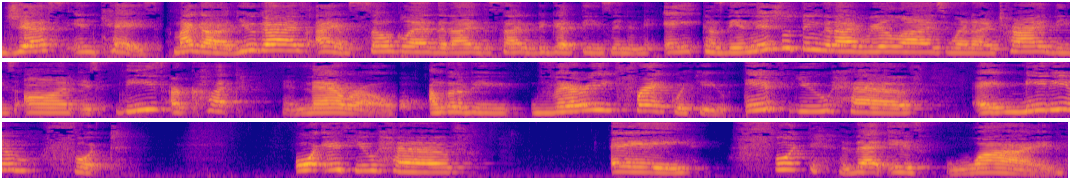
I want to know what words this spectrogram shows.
just in case. My God, you guys, I am so glad that I decided to get these in an eight because the initial thing that I realized when I tried these on is these are cut and narrow. I'm to be very frank with you. If you have a medium foot or if you have a foot that is wide,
